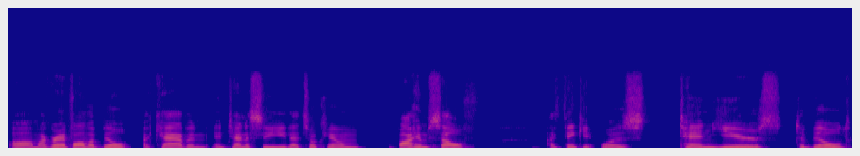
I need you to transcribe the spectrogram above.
uh, my grandfather built a cabin in Tennessee that took him by himself. I think it was 10 years to build,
